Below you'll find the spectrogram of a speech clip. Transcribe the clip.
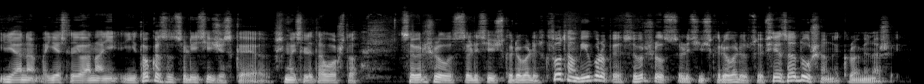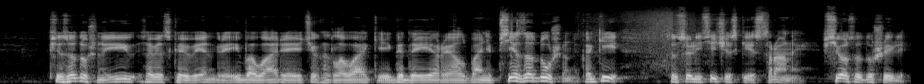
и она, если она не, не только социалистическая, в смысле того, что совершила социалистическую революцию, кто там в Европе совершил социалистическую революцию? Все задушены, кроме нашей. Все задушены, и Советская Венгрия, и Бавария, и Чехословакия, и ГДР, и Албания. Все задушены. Какие социалистические страны? Все задушили.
